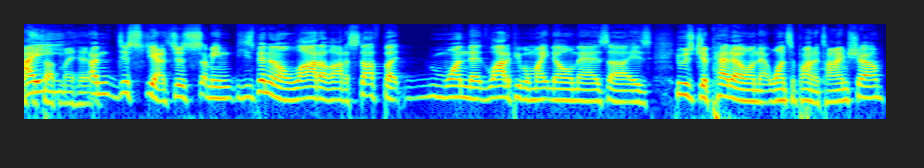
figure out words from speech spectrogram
Off I, the top of my head. I'm just yeah, it's just I mean he's been in a lot, a lot of stuff, but one that a lot of people might know him as uh, is he was Geppetto on that Once Upon a Time show.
